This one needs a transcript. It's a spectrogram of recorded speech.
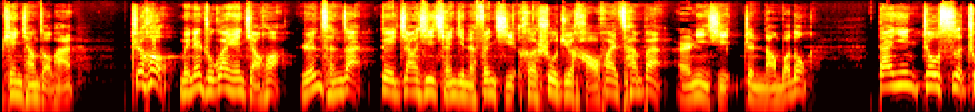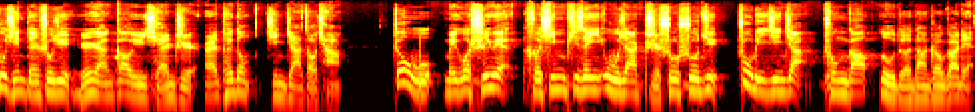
偏强走盘。之后，美联储官员讲话仍存在对降息前景的分歧和数据好坏参半，而令其震荡波动。但因周四出行等数据仍然高于前值，而推动金价走强。周五，美国十月核心 PCE 物价指数数据助力金价冲高，录得当周高点。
